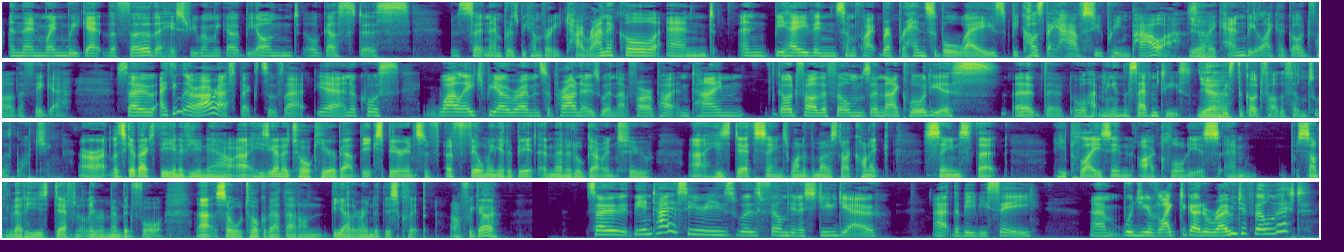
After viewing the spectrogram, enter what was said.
And then when we get the further history, when we go beyond Augustus, certain emperors become very tyrannical and and behave in some quite reprehensible ways because they have supreme power. So yeah. they can be like a godfather figure. So I think there are aspects of that. Yeah. And of course, while HBO Rome and Sopranos weren't that far apart in time, Godfather films and I Claudius, uh, they're all happening in the 70s. Yeah. at least the Godfather films worth watching. All right, let's go back to the interview now. Uh, he's going to talk here about the experience of, of filming it a bit, and then it'll go into uh, his death scenes, one of the most iconic scenes that he plays in I Claudius and something that he's definitely remembered for. Uh, so we'll talk about that on the other end of this clip. Off we go. So the entire series was filmed in a studio at the BBC. Um, would you have liked to go to Rome to film it?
